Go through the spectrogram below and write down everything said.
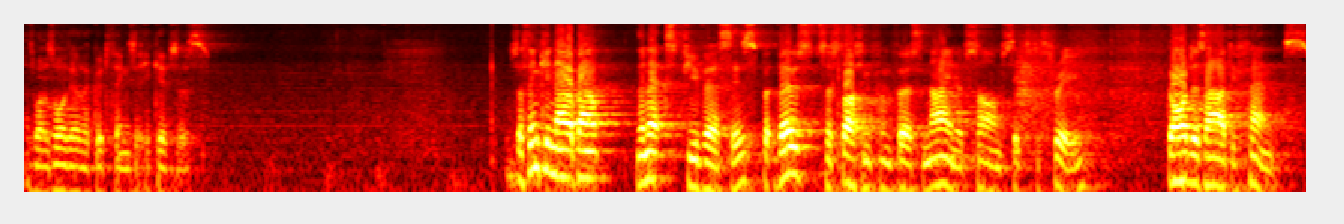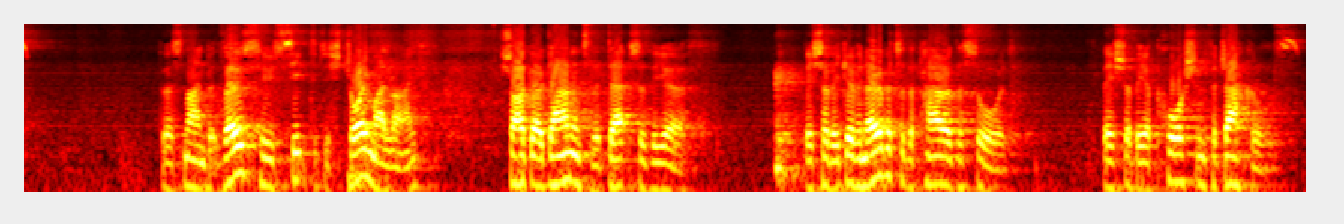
as well as all the other good things that he gives us. So, thinking now about the next few verses, but those, so starting from verse 9 of Psalm 63, God is our defense. Verse 9, but those who seek to destroy my life shall go down into the depths of the earth. They shall be given over to the power of the sword. They shall be a portion for jackals.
